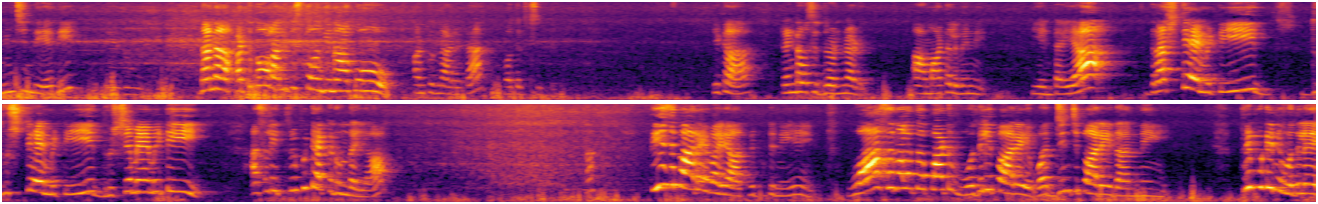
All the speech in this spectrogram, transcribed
మించింది ఏది లేదు. దాన్ని అలా పట్టుకోవాలనిపిస్తోంది నాకు అంటున్నాడట మొదటి సిద్ధుడు ఇక రెండవ సిద్ధుడు అన్నాడు ఆ మాటలు విని ఏంటయ్యా? ద్రష్టేమిటి? ఏమిటి దృష్టి ఏమిటి దృశ్యమేమిటి? అసలు ఈ త్రిపుటి ఎక్కడుందయ్యా? తీసి పారేవయ్యా ఆ త్రిపుటిని? వాసనలతో పాటు వదిలి పారే వర్జించి పారే దాన్ని. త్రిపుటిని వదిలే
